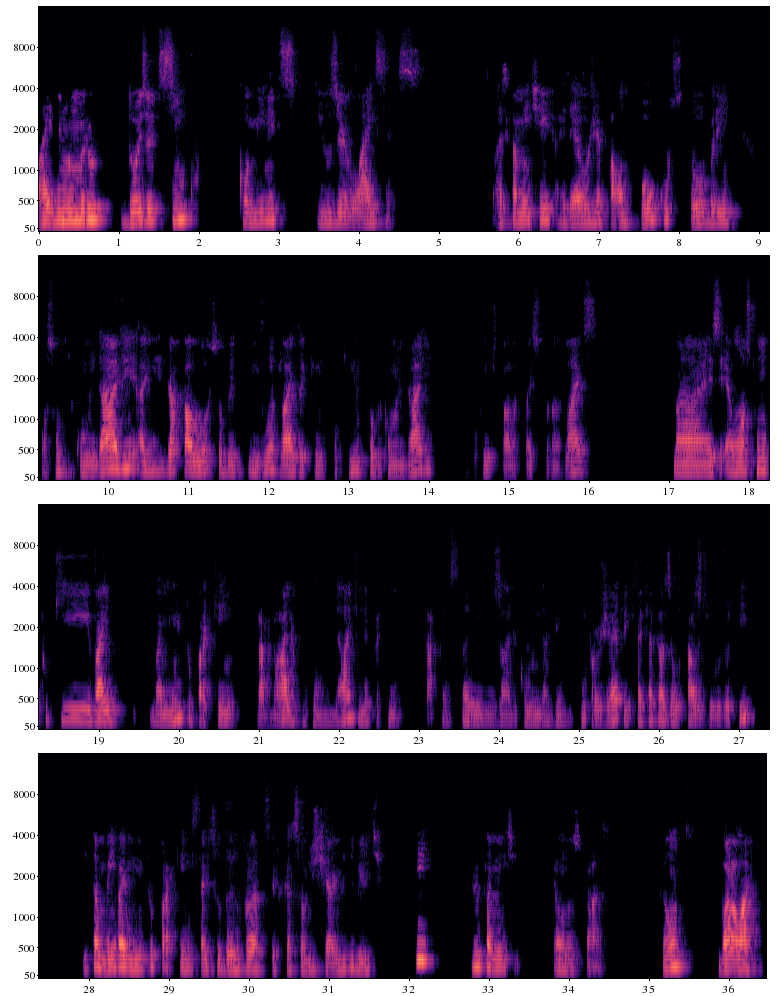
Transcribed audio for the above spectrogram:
Live número 285, Communities User License. Basicamente, a ideia hoje é falar um pouco sobre o assunto de comunidade. A gente já falou sobre, em duas lives aqui, um pouquinho sobre comunidade. Um pouquinho a gente fala quais foram as lives. Mas é um assunto que vai, vai muito para quem trabalha com comunidade, né? para quem está pensando em usar de comunidade um, um projeto. A gente vai até trazer um caso de uso aqui e também vai muito para quem está estudando para certificação de Share Visibility, e justamente é o nosso caso. Então, bora lá!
